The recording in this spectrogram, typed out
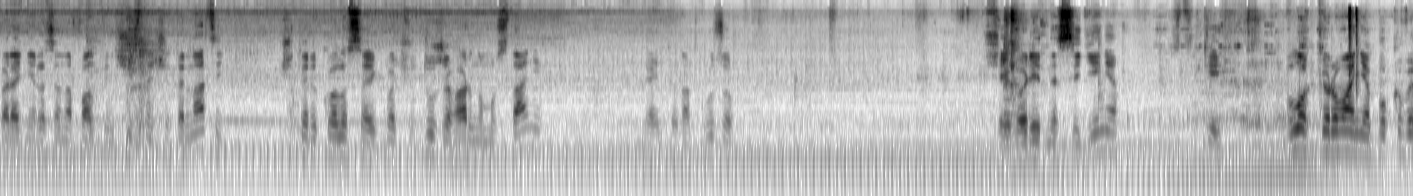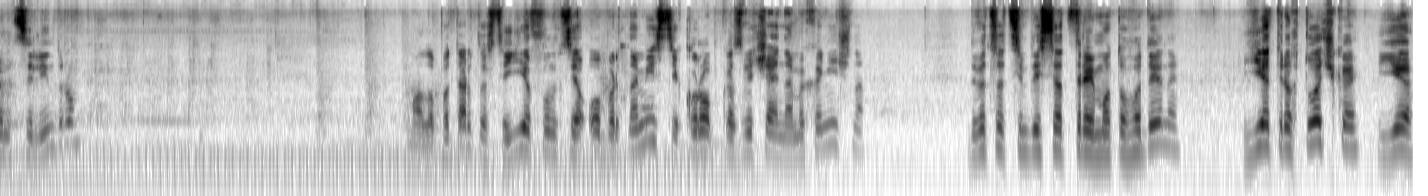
передня резина Falcon 6 на 14, 4 колеса, як бачу, в дуже гарному стані. Гляньте на кузов. Ще й горідне сидіння. Такий блок керування боковим циліндром. Мало потертості. Є функція оберт на місці, коробка звичайна механічна. 973 мотогодини. Є трьохточка, є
